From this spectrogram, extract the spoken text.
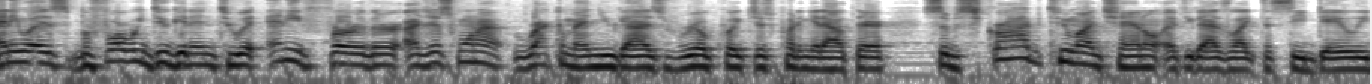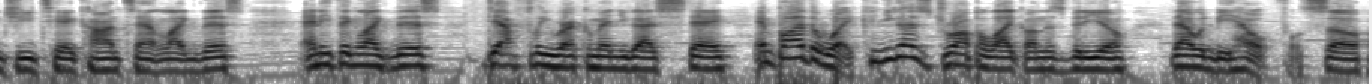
Anyways, before we do get into it any further, I just want to recommend you guys real quick, just putting it out there, subscribe to my channel if you guys like to see daily GTA content like this. Anything like this, definitely recommend you guys stay. And by the way, can you guys drop a like on this video? That would be helpful. So,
